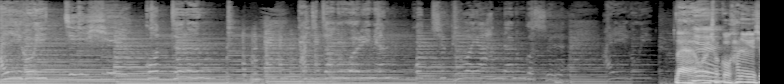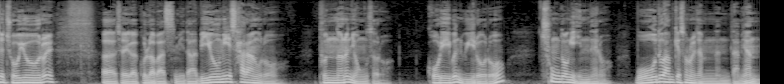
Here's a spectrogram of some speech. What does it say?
알고 있지 꽃들은 따뜻한 월이면 꽃을 피워야 한다는 것을 알고 있 네, 예. 오늘 첫 곡 한영애 씨의 조율을 어, 저희가 골라봤습니다. 미움이 사랑으로, 분노는 용서로, 고립은 위로로, 충동이 인내로 모두 함께 손을 잡는다면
